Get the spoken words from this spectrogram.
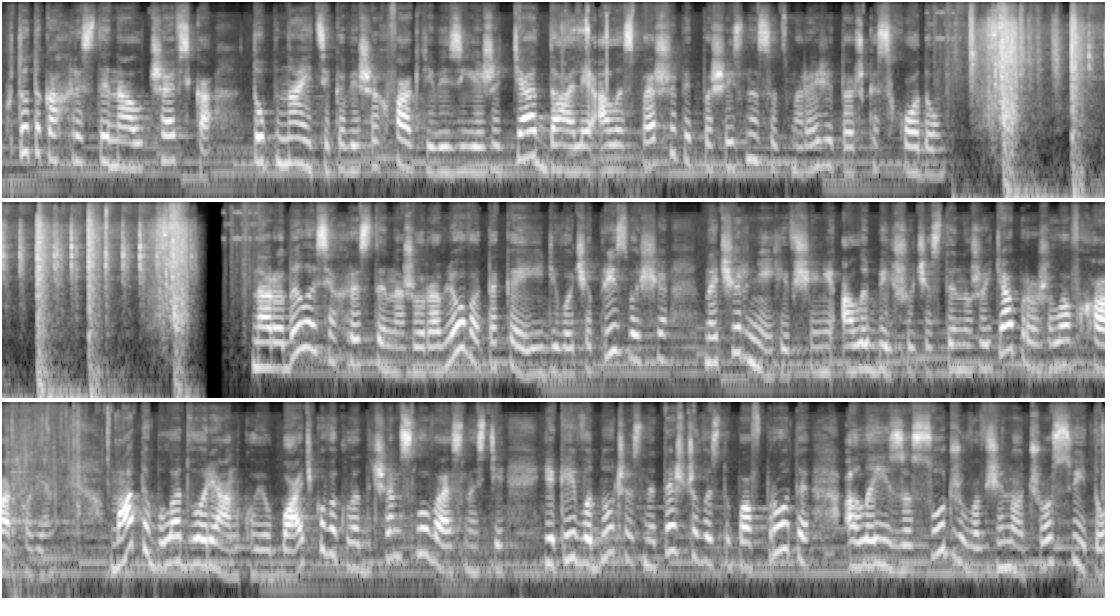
Хто така Христина Алчевська? Топ найцікавіших фактів із її життя далі, але спершу підпишись на соцмережі точки сходу. Народилася Христина Журавльова, таке її дівоче прізвище, на Чернігівщині, але більшу частину життя прожила в Харкові. Мати була дворянкою, батько викладачем словесності, який водночас не те, що виступав проти, але й засуджував жіночу освіту.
